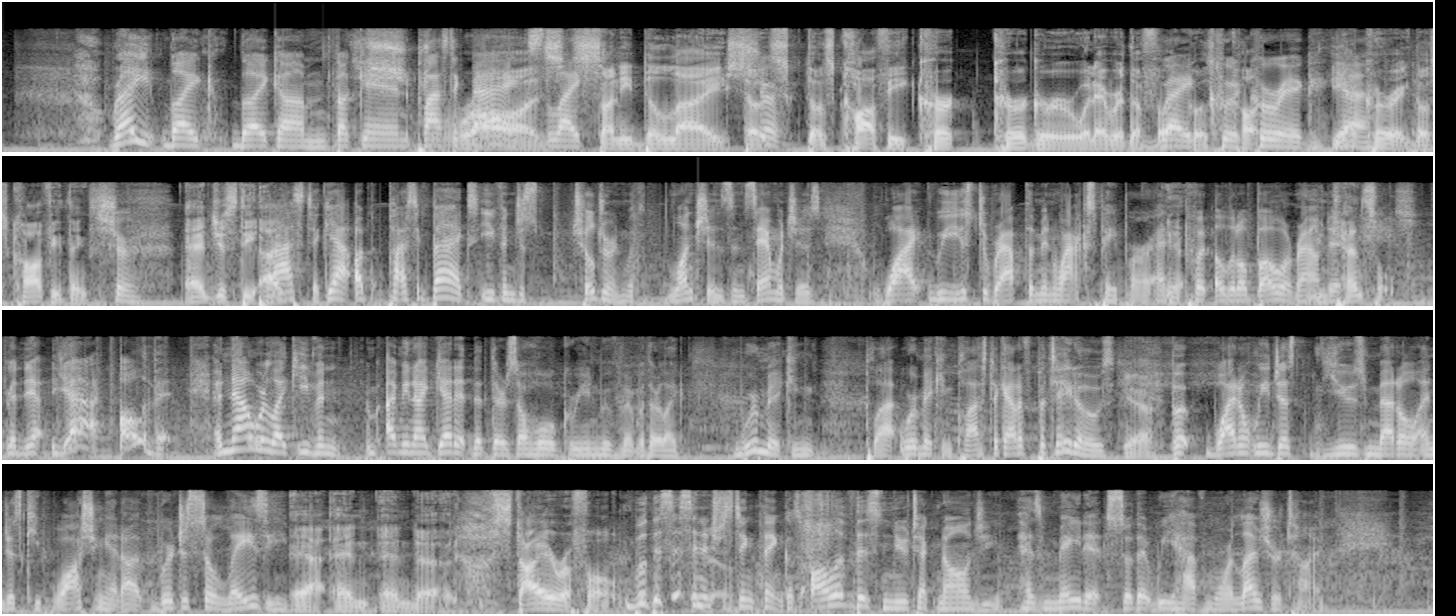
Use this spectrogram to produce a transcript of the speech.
Right, like like um fucking plastic bags, like Sunny Delight, those Sure. those coffee Kirk Kurger or whatever the fuck. Right, those Kur- Keurig, yeah. Keurig, those coffee things. Sure. And just the I- plastic. yeah, uh, plastic bags. Even just children with lunches and sandwiches. Why we used to wrap them in wax paper and Yeah. put a little bow around it. utensils. Yeah, yeah, all of it. And now we're like even. I mean, I get it that there's a whole green movement where they're like, we're making pla- we're making plastic out of potatoes. Yeah. But why don't we just use metal and just keep washing it? Uh, we're just so lazy. Yeah, and and uh, styrofoam. Well, this is an interesting thing because all of this new technology has made it so that we have more leisure time.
